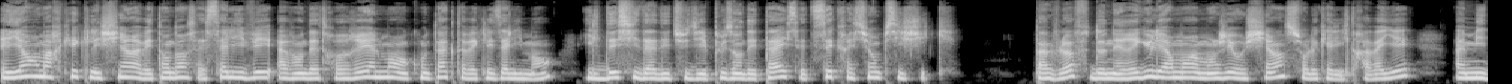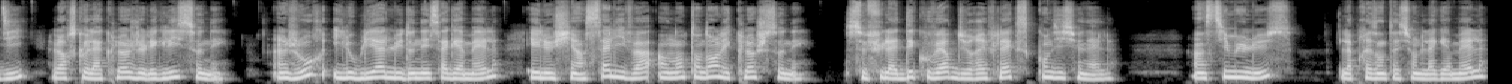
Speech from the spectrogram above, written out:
Ayant remarqué que les chiens avaient tendance à saliver avant d'être réellement en contact avec les aliments, il décida d'étudier plus en détail cette sécrétion psychique. Pavlov donnait régulièrement à manger au chien sur lequel il travaillait, à midi, lorsque la cloche de l'église sonnait. Un jour, il oublia de lui donner sa gamelle, et le chien saliva en entendant les cloches sonner. Ce fut la découverte du réflexe conditionnel. Un stimulus, la présentation de la gamelle,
